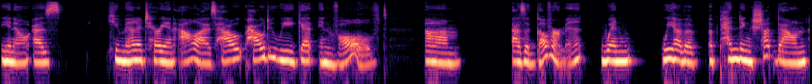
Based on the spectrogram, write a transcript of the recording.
you know, as humanitarian allies? How how do we get involved um, as a government when we have a, a pending shutdown,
